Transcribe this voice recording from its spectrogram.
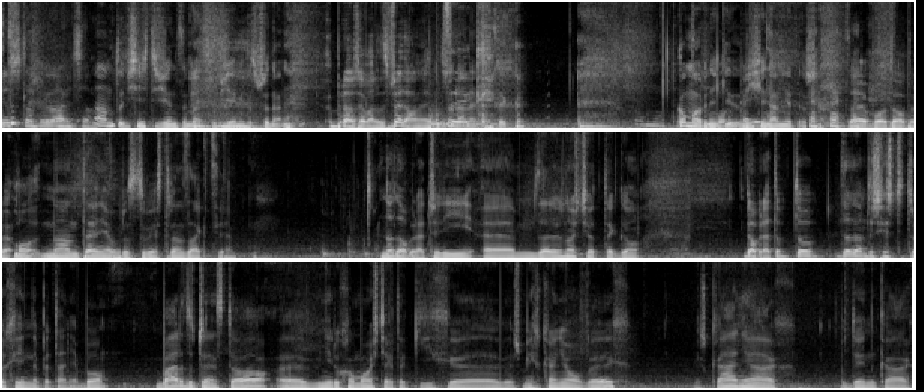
Już to wyłączam. Mam tu 10 tysięcy metrów ziemi do sprzedania. Proszę bardzo, sprzedane. Sprzedane. Cyk. Komornik Bo- wisi na mnie też. To było dobre. O, na antenie po prostu, wiesz, transakcje. No dobra, czyli em, w zależności od tego... Dobra, to, to zadam też jeszcze trochę inne pytanie, bo bardzo często e, w nieruchomościach takich, e, wiesz, mieszkaniowych, mieszkaniach, budynkach,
